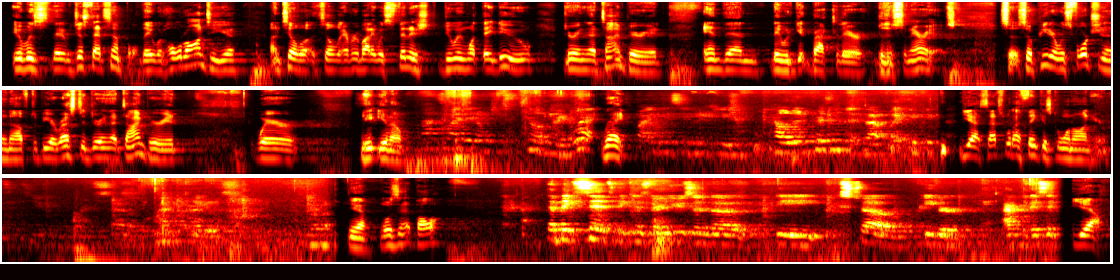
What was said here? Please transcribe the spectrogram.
It was, they were just that simple. They would hold on to you until until everybody was finished doing what they do during that time period, and then they would get back to their to their scenarios. So so Peter was fortunate enough to be arrested during that time period, where he- you know That's why they don't just kill him right away. Right. That's why he's held in prison. Is that what you think? yes, that's what I think is going on here. So I don't know. Yeah, what was that, Paula? That makes sense because they're using the, the so, Peter, after they said Yeah,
